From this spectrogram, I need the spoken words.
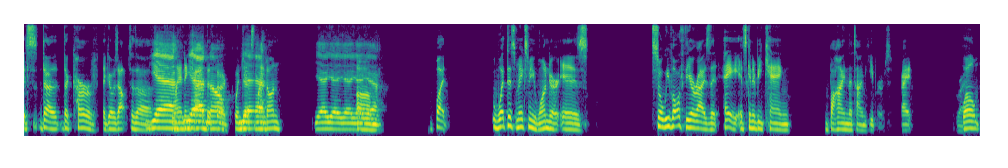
It's the the curve that goes out to the yeah landing yeah, pad that no, the Quinjets yeah. land on. Yeah, yeah, yeah, yeah, um, yeah. But what this makes me wonder is so we've all theorized that hey, it's going to be Kang behind the timekeepers, right? Right. Well,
